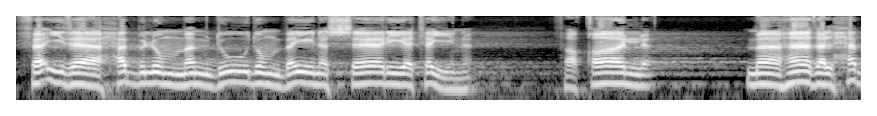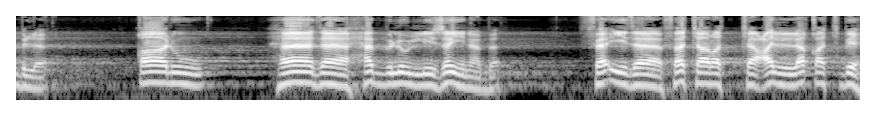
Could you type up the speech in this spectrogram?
فإذا حبل ممدود بين الساريتين فقال ما هذا الحبل؟ قالوا هذا حبل لزينب فإذا فترت تعلقت به.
